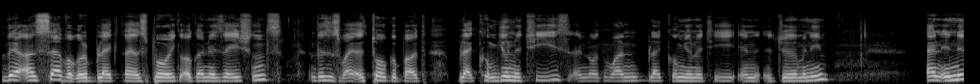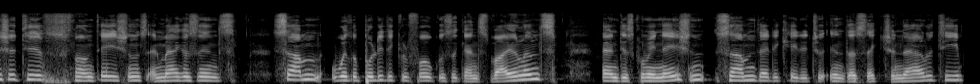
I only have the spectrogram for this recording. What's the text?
there are several black diasporic organizations, and this is why I talk about black communities and not one black community in Germany, and initiatives, foundations, and magazines, some with a political focus against violence and discrimination, some dedicated to intersectionality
